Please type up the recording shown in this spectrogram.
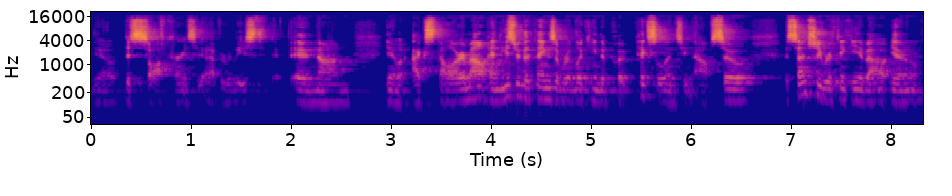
you know this soft currency that I have released in um, you know X dollar amount, and these are the things that we're looking to put Pixel into now. So essentially, we're thinking about you know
